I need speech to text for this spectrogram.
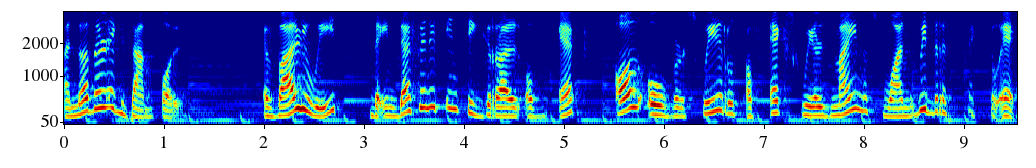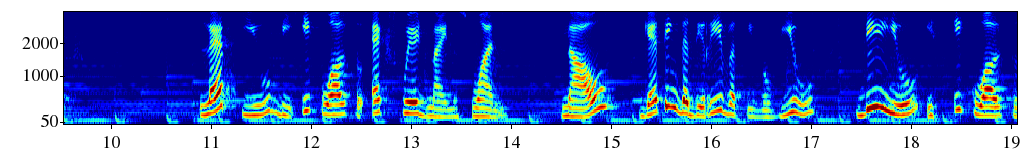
Another example, evaluate the indefinite integral of x all over square root of x squared minus 1 with respect to x. Let u be equal to x squared minus 1. Now, getting the derivative of u, du is equal to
